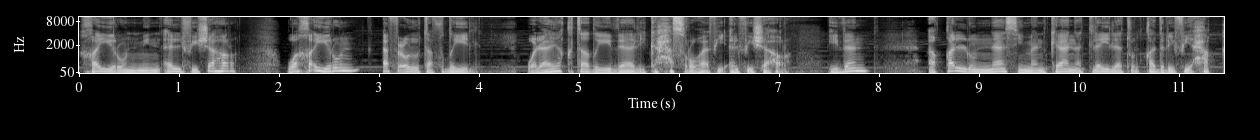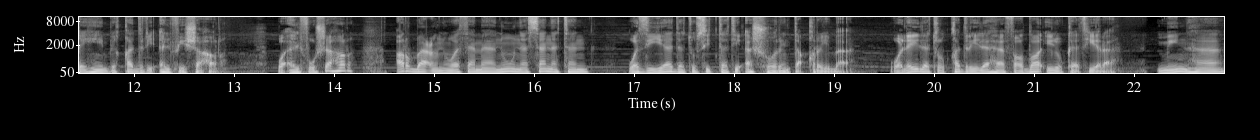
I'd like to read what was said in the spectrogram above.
خير من ألف شهر وخير أفعل تفضيل ولا يقتضي ذلك حصرها في ألف شهر. اذا أقل الناس من كانت ليلة القدر في حقه بقدر ألف شهر وألف شهر أربع وثمانون سنة وزيادة ستة أشهر تقريبا وليلة القدر لها فضائل كثيرة منها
